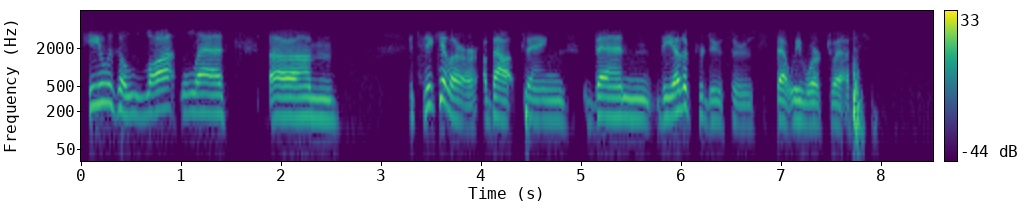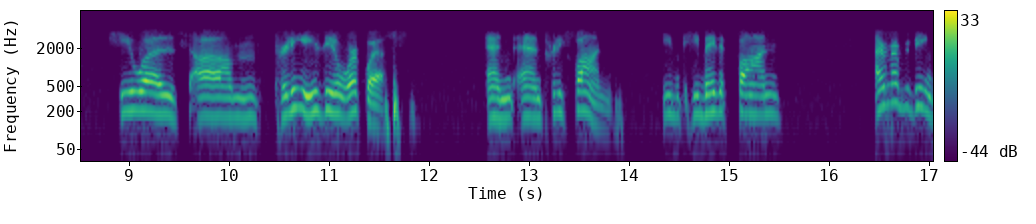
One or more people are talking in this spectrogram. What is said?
he was a lot less um, particular about things than the other producers that we worked with. He was um, pretty easy to work with, and and pretty fun. He he made it fun. I remember being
